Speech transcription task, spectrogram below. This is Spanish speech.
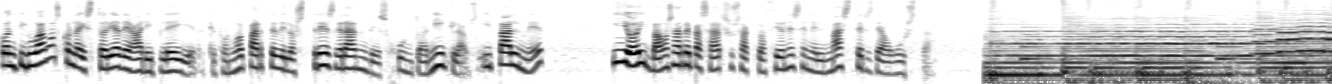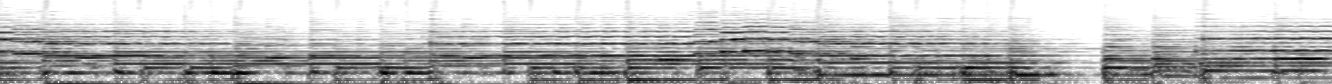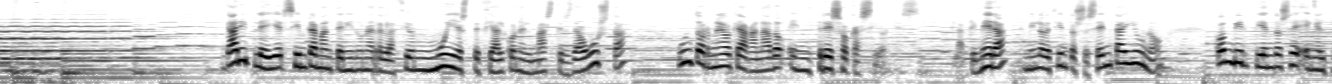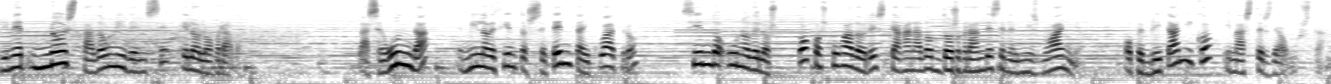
Continuamos con la historia de Gary Player, que formó parte de los tres grandes junto a Niklaus y Palmer, y hoy vamos a repasar sus actuaciones en el Masters de Augusta. Gary Player siempre ha mantenido una relación muy especial con el Masters de Augusta, un torneo que ha ganado en tres ocasiones. La primera, en 1961, convirtiéndose en el primer no estadounidense que lo lograba. La segunda, en 1974, siendo uno de los pocos jugadores que ha ganado dos grandes en el mismo año, Open Británico y Masters de Augusta.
